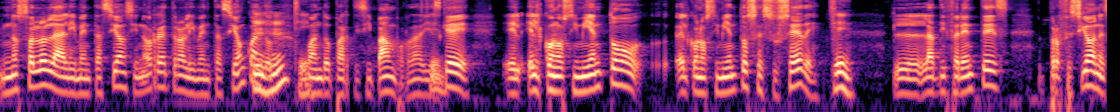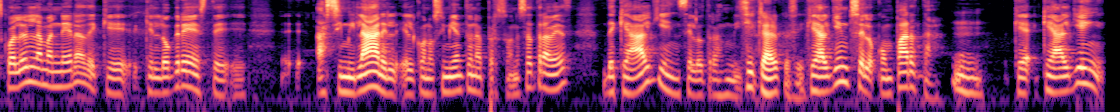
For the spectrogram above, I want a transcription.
no solo la alimentación, sino retroalimentación cuando, cuando participamos, ¿verdad? Y es que el, conocimiento el conocimiento se sucede. Sí. Las diferentes profesiones, ¿cuál es la manera de que, que logre este, eh, asimilar el, el, conocimiento de una persona? Es a través de que alguien se lo transmita. Sí, claro que sí. Que alguien se lo comparta. Mm. Que, que, alguien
